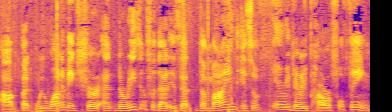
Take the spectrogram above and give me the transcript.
Uh, but we want to make sure, and the reason for that is that the mind is a very, very powerful thing.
